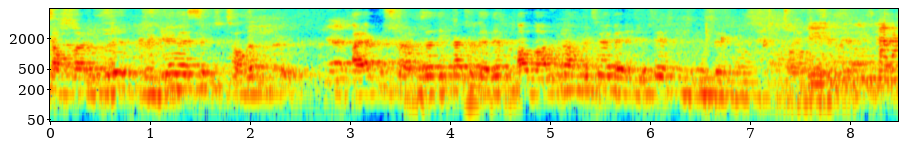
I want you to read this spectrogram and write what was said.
Saflarımızı düzgün ve sık tutalım. Ayak uçlarımıza dikkat edelim. Allah'ın rahmeti ve bereketi hepimizin üzerine olsun. Alhamdulillah.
